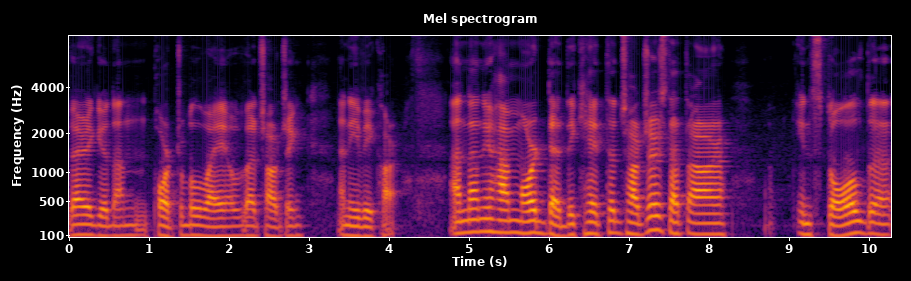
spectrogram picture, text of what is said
very good and portable way of uh, charging an EV car. And then you have more dedicated chargers that are installed uh,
